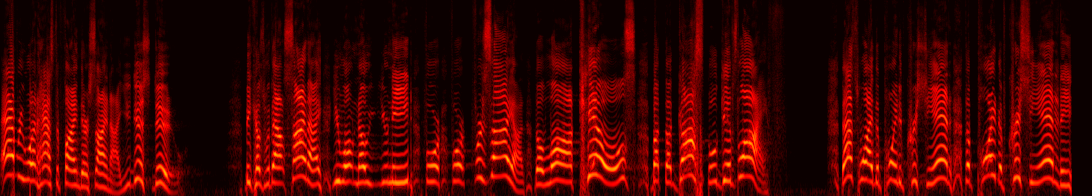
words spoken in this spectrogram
everyone has to find their Sinai. You just do. Because without Sinai, you won't know your need for, for, for Zion. The law kills, but the gospel gives life. That's why the point of Christianity, the point of Christianity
